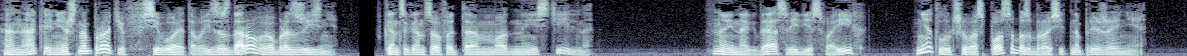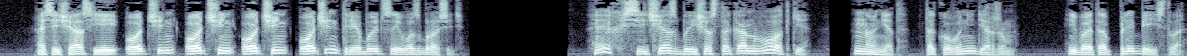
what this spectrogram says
она, конечно, против всего этого и за здоровый образ жизни. В конце концов, это модно и стильно. Но иногда среди своих нет лучшего способа сбросить напряжение. А сейчас ей очень-очень-очень-очень требуется его сбросить. Эх, сейчас бы еще стакан водки. Но нет, такого не держим, ибо это плебейство.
